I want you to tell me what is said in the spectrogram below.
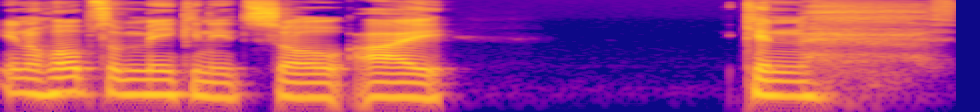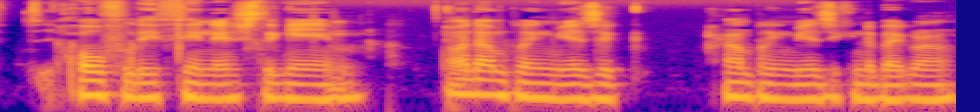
in hopes of making it so I can hopefully finish the game. Oh, I'm playing music. I'm playing music in the background.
